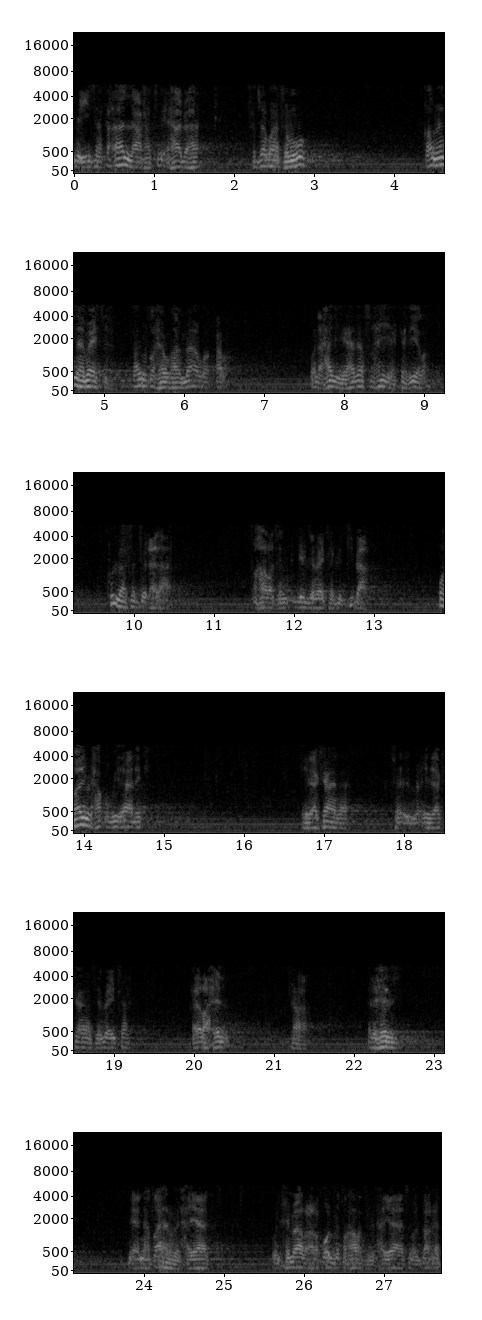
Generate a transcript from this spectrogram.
ميتة قال هل أخذت إهابها فدواتموه قالوا إنها ميتة؟ قال يطهرها الماء والقرى والأحاديث هذا صحيحة كثيرة كلها تدل على طهارة جلد الميتة بالدباغ وهل يلحق بذلك؟ إذا كان إذا كانت الميتة غير حل كالهرز لأنها طاهرة في الحياة والحمار على قول بطهارة في الحياة والبغل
